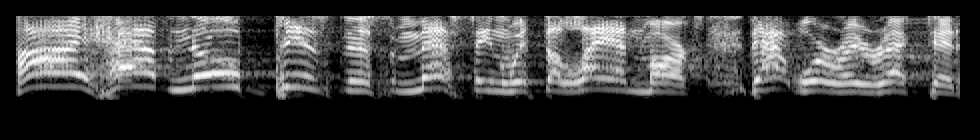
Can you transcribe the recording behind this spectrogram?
I have no business messing with the land landmarks that were erected.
